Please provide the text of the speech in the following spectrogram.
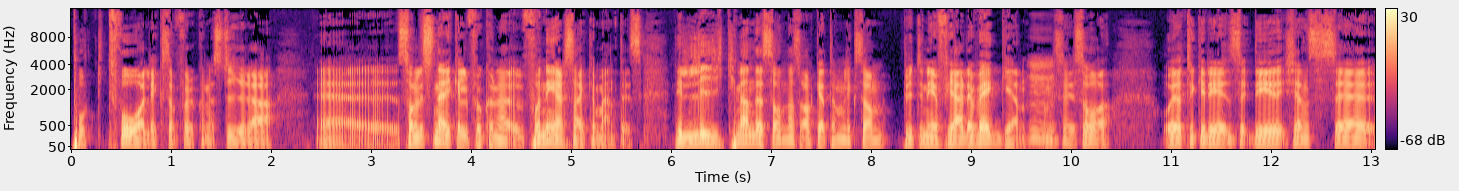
port 2 liksom för att kunna styra eh, Solid Snake eller för att kunna få ner Psycho Mantis. Det är liknande sådana saker, att de liksom bryter ner fjärde väggen, om vi säger så. Och jag tycker det, det känns eh,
